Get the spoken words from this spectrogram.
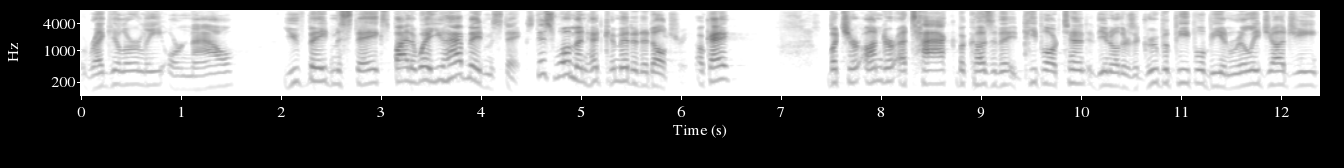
regularly or now, you've made mistakes. By the way, you have made mistakes. This woman had committed adultery, okay? But you're under attack because of it. People are, tent, you know, there's a group of people being really judgy.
